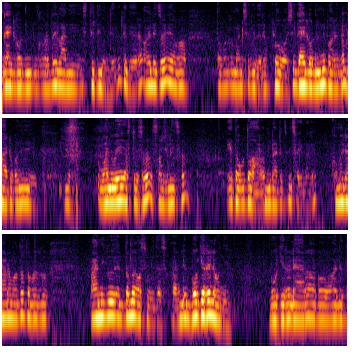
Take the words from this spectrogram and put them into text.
गाइड गर्नु गर्दै लाने स्थिति हुन्थ्यो कि त्यतिखेर। अहिले चाहिँ अब तपाईँको मान्छेले धेरै फ्लो भएपछि गाइड गर्नु नि परेन। बाटो पनि वान वे जस्तो छ सजिलै छ। यताउता हराउने बाटो चाहिँ छैन क्या। खुमै डाँडामा त तपाईँको पानीको एकदमै असुविधा छ। हामीले बोकेरै ल्याउने। बोकेर ल्याएर अब अहिले त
